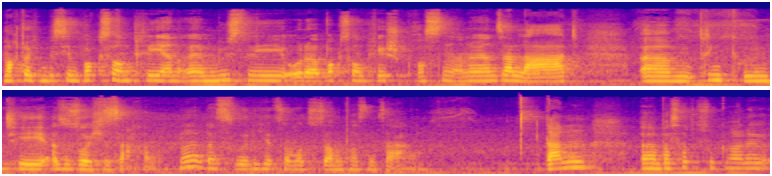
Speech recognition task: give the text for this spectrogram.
Macht euch ein bisschen Boxhornklee an eurem Müsli oder Boxhornklee-Sprossen an euren Salat. Ähm, trinkt Grüntee, also solche Sachen. Ne? Das würde ich jetzt nochmal zusammenfassend sagen. Dann, äh, was hattest du gerade?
